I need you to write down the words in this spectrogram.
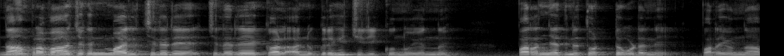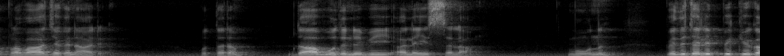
നാം പ്രവാചകന്മാരിൽ ചിലരെ ചിലരേക്കാൾ അനുഗ്രഹിച്ചിരിക്കുന്നു എന്ന് പറഞ്ഞതിന് തൊട്ട് ഉടനെ പറയുന്ന പ്രവാചകനാര്? ഉത്തരം ദാവൂദ് നബി അലൈസലാം മൂന്ന് വ്യതിചലിപ്പിക്കുക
